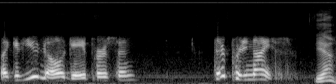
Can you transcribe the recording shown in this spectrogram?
like if you know a gay person, they're pretty nice. Yeah.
